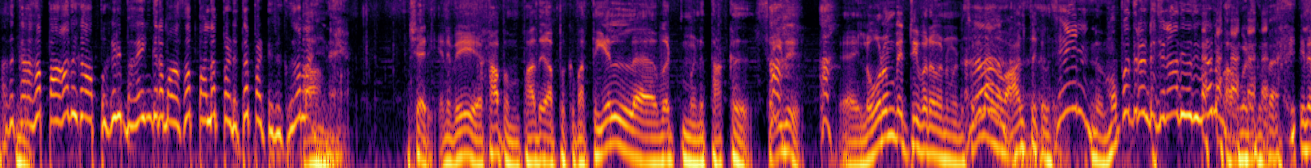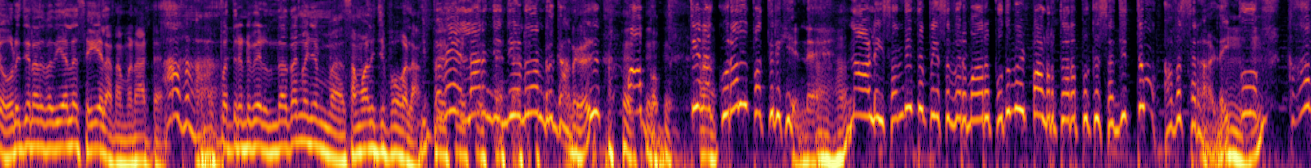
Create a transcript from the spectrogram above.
அதுக்காக பாதுகாப்புகள் பயங்கரமாக பலப்படுத்தப்பட்டிருக்குதான் சரி எனவே பாப்போம் பாதுகாப்புக்கு மத்தியில் வேட்புமனு தாக்கல் செய்து எல்லோரும் வெற்றி பெற வேண்டும் சொல்லி நாங்க வாழ்த்துக்கள் முப்பத்தி ரெண்டு ஜனாதிபதி? இல்ல ஒரு ஜனாதிபதியால செய்யலாம் நம்ம நாட்டை. முப்பத்தி ரெண்டு பேர் இருந்தா தான் கொஞ்சம் சமாளிச்சு போகலாம். இப்பவே எல்லாரும் செஞ்சுக்கிட்டு தான் இருக்கானுகள். பாப்போம் தின குரல் பத்திரிகை என்ன? நாளை சந்தித்து பேச வருமாறு பொது வேட்பாளர் தரப்புக்கு சஜித்தும் அவசர அழைப்பு. கால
